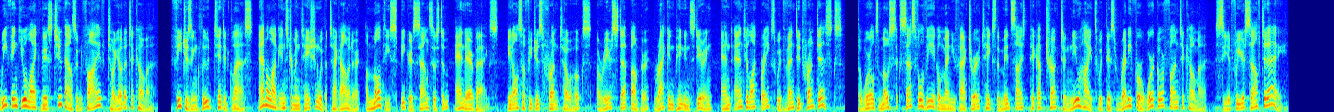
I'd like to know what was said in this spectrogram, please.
We think you'll like this 2005 Toyota Tacoma. Features include tinted glass, analog instrumentation with a tachometer, a multi-speaker sound system, and airbags. It also features front tow hooks, a rear step bumper, rack and pinion steering, and anti-lock brakes with vented front discs. The world's most successful vehicle manufacturer takes the mid-sized pickup truck to new heights with this ready for work or fun Tacoma. See it for yourself today.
